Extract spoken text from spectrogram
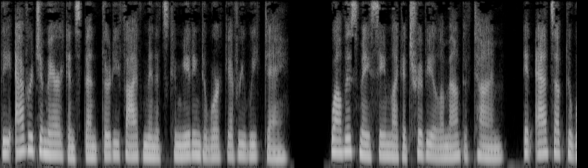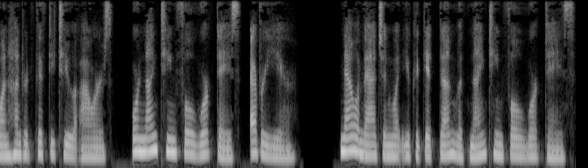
the average American spent 35 minutes commuting to work every weekday. While this may seem like a trivial amount of time, it adds up to 152 hours, or 19 full workdays, every year. Now imagine what you could get done with 19 full workdays.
